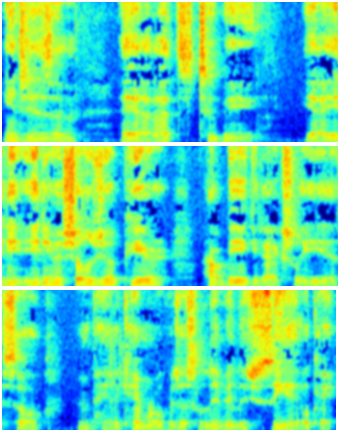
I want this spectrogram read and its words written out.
inches and yeah, that's too big. Yeah, it, it even shows you up here how big it actually is. So I'm pan the camera over just a little bit, let you see it. Okay.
